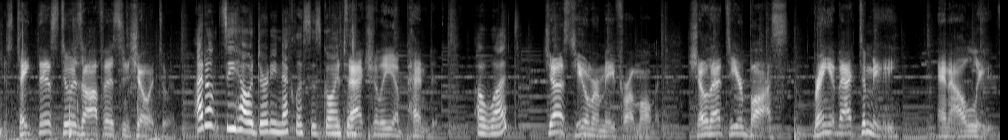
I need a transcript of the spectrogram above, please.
Just take this to his office and show it to him. I don't see how a dirty necklace is going to It's to. actually a pendant. a what? Just humor me for a moment. Show that to your boss, bring it back to me, and I'll leave.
